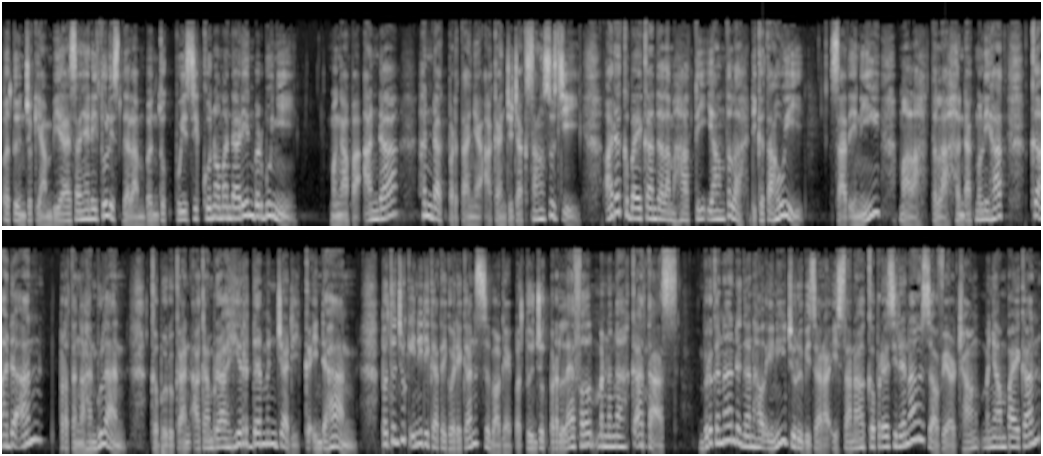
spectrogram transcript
petunjuk yang biasanya ditulis dalam bentuk puisi kuno Mandarin berbunyi, Mengapa Anda hendak bertanya akan jejak Sang Suci? Ada kebaikan dalam hati yang telah diketahui. Saat ini malah telah hendak melihat keadaan pertengahan bulan. Keburukan akan berakhir dan menjadi keindahan. Petunjuk ini dikategorikan sebagai petunjuk berlevel menengah ke atas. Berkenaan dengan hal ini, juru bicara Istana Kepresidenan Xavier Chang menyampaikan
